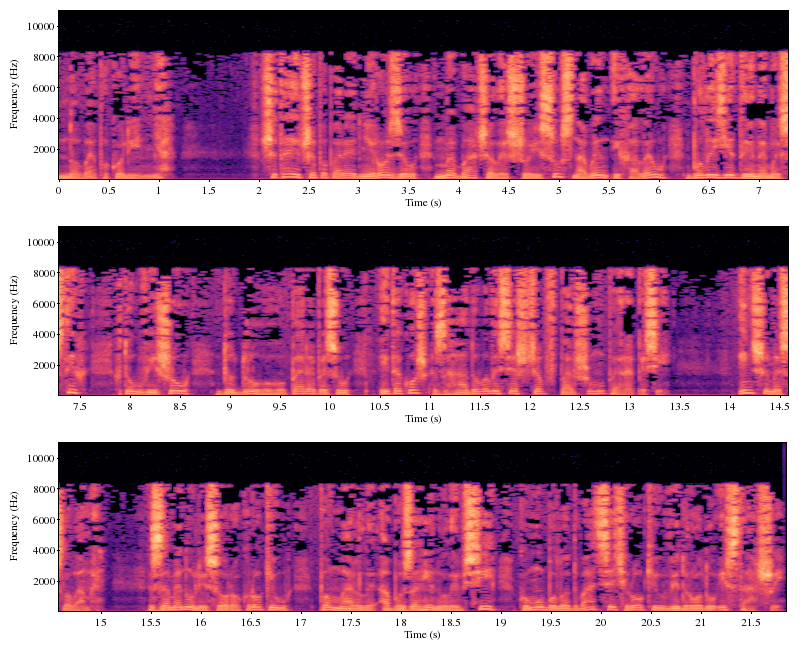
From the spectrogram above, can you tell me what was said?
Нове покоління. Читаючи попередній розділ, ми бачили, що Ісус Навин і Халев були єдиними з тих, хто увійшов до другого перепису, і також згадувалися ще в першому переписі. Іншими словами, за минулі сорок років померли або загинули всі, кому було двадцять років від роду і старші.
